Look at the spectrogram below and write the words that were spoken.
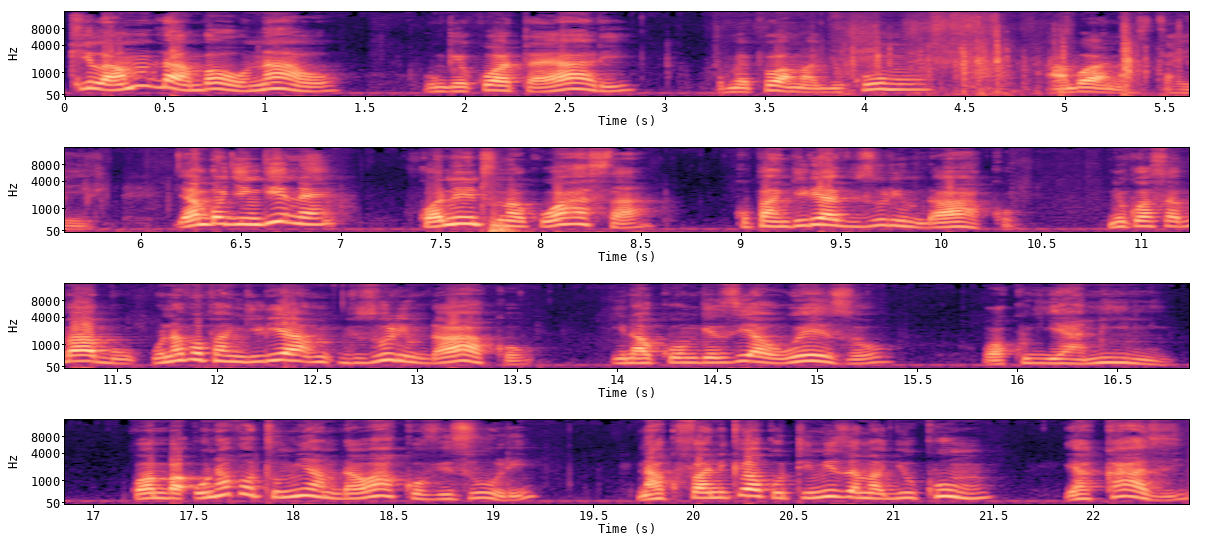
kila muda ambao unao ungekuwa tayari umepewa majukumu ambayo yanastahili. Jambo jingine kwa nini tunakuasa kupangilia vizuri muda wako? Ni kwa sababu unapopangilia vizuri muda wako inakuongezea uwezo wa kujiamini. Kwamba unapotumia muda wako vizuri na kufanikiwa kutimiza majukumu ya kazi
